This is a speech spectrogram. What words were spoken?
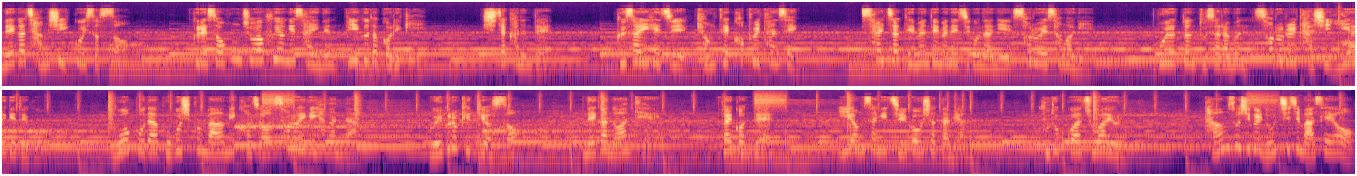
내가 잠시 잊고 있었어. 그래서 홍주와 후영의 사이는 삐그덕거리기 시작하는데 그 사이 해지 경태 커플 탄생. 살짝 대면대면해지고 나니 서로의 상황이 보였던 두 사람은 서로를 다시 이해하게 되고 무엇보다 보고 싶은 마음이 커져 서로에게 향한다. 왜 그렇게 뛰었어? 내가 너한테 갈 건데. 이 영상이 즐거우셨다면 구독과 좋아요로 다음 소식을 놓치지 마세요.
